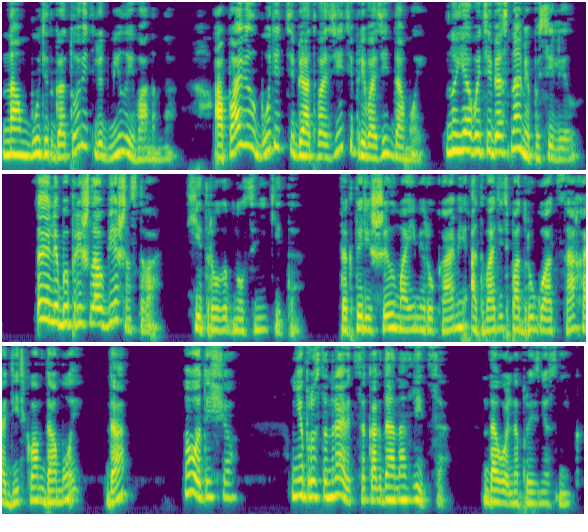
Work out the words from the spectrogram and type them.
Нам будет готовить Людмила Ивановна, а Павел будет тебя отвозить и привозить домой. Но я бы тебя с нами поселил. Элли бы пришла в бешенство, хитро улыбнулся Никита. Так ты решил моими руками отвадить подругу отца ходить к вам домой, да? Вот еще. Мне просто нравится, когда она злится, довольно произнес Ник.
